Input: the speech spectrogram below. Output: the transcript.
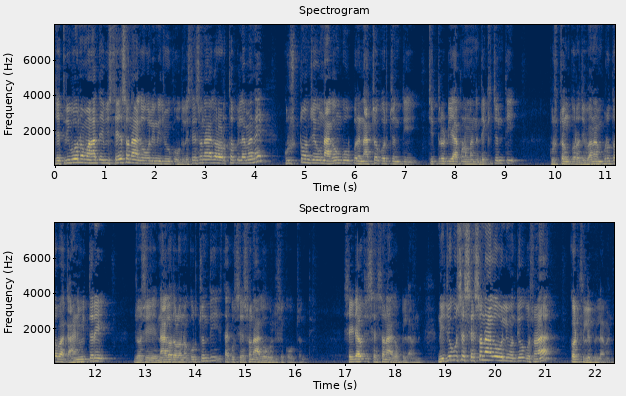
ଯେ ତ୍ରିଭୁବନ ମହାଦେବୀ ଶେଷ ନାଗ ବୋଲି ନିଜକୁ କହୁଥିଲେ। ଶେଷ ନାଗର ଅର୍ଥ ପିଲାମାନେ କୃଷ୍ଣ ଯେଉଁ ନାଗଙ୍କ ଉପରେ ନାଚ କରିଛନ୍ତି ଚିତ୍ରଟି ଆପଣମାନେ ଦେଖିଛନ୍ତି କୃଷ୍ଣଙ୍କର ଜୀବନାମୃତ ବା କାହାଣୀ ଭିତରେ ଯେଉଁ ସେ ନାଗ ଦଳନ କରୁଛନ୍ତି ତାକୁ ଶେଷ ନାଗ ବୋଲି ସେ କହୁଛନ୍ତି। ସେଇଟା ହେଉଛି ଶେଷ ନାଗ ପିଲାମାନେ। ନିଜକୁ ସେ ଶେଷ ନାଗ ବୋଲି ମଧ୍ୟ ଘୋଷଣା କରିଥିଲେ ପିଲାମାନେ।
